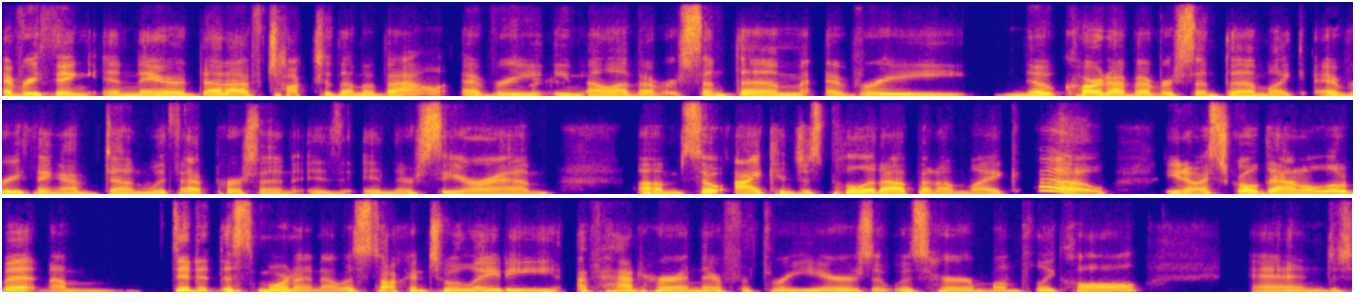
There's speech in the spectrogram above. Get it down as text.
everything in there that I've talked to them about, every email I've ever sent them, every note card I've ever sent them, like everything I've done with that person is in their CRM. Um, so I can just pull it up and I'm like, oh, you know, I scroll down a little bit and I'm did it this morning. I was talking to a lady. I've had her in there for three years. It was her monthly call. And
